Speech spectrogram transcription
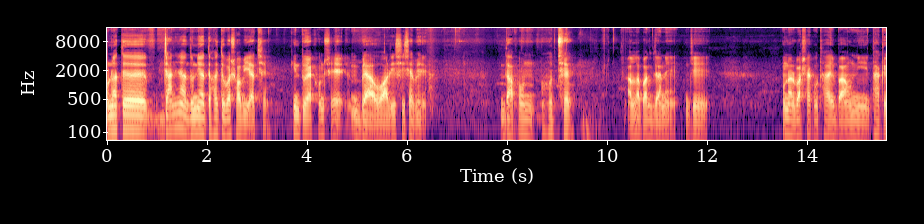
ওনাতে জানি না দুনিয়াতে হয়তো বা সবই আছে, কিন্তু এখন সে বেওয়ারিশ হিসেবে দাফন হচ্ছে। আল্লাহ পাক জানে যে ওনার বাসা কোথায় বা উনি থাকে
